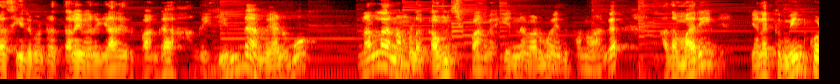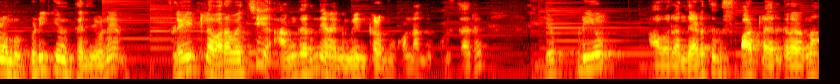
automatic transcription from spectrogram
ரசிகர் மன்ற தலைவர் யார் இருப்பாங்க? அங்கே என்ன வேணுமோ நல்லா நம்மளை கவனிச்சுப்பாங்க. என்ன வேணுமோ இது பண்ணுவாங்க. அதை மாதிரி எனக்கு மீன் குழம்பு பிடிக்கும்னு தெரிஞ்சோடனே ஃப்ளைட்டில் வர வச்சு அங்கேருந்து எனக்கு மீன் குழம்பு கொண்டாந்து கொடுத்தாரு. எப்படியும் அவர் அந்த இடத்துக்கு ஸ்பாட்டில் இருக்கிறாருன்னா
